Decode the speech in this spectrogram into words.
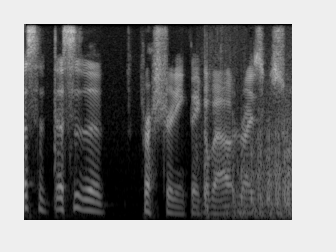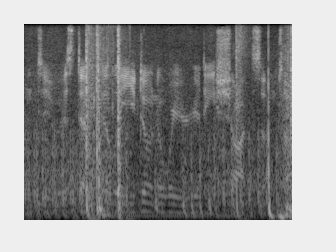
that's the that's the frustrating thing about Rising Storm 2 is definitely you don't know where you're getting shot sometimes.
